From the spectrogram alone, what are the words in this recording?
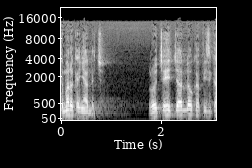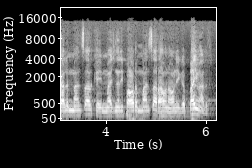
ትመርቀኛለች። ሮጬ ሄጃለሁ። ከ physical ም አንጻር ከ imaginary power ም አንጻር አሁን አሁን የገባኝ ማለት ነው።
